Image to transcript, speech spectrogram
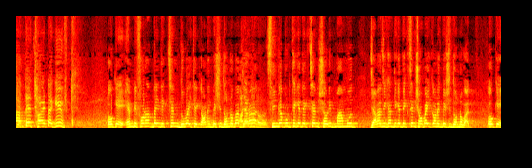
সাথে ছয়টা গিফট ওকে এমডি ফরহাদ ভাই দেখছেন দুবাই থেকে অনেক বেশি ধন্যবাদ। যারা সিঙ্গাপুর থেকে দেখছেন শরীফ মাহমুদ যারা যেখান থেকে দেখছেন সবাইকে অনেক বেশি ধন্যবাদ। ওকে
